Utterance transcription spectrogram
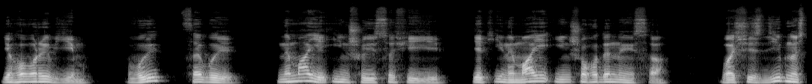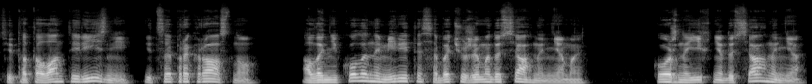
Я говорив їм ви це ви, немає іншої Софії, як і немає іншого Дениса. Ваші здібності та таланти різні, і це прекрасно, але ніколи не міряйте себе чужими досягненнями. Кожне їхнє досягнення,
